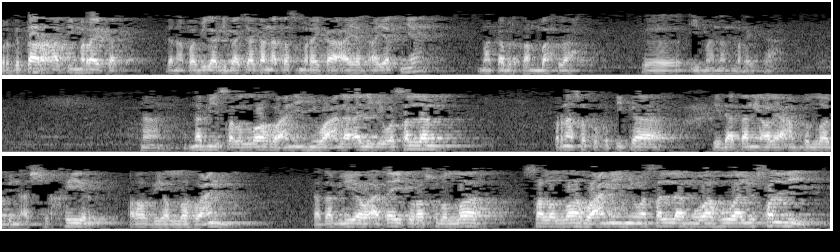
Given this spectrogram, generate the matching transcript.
bergetar hati mereka dan apabila dibacakan atas mereka ayat-ayatnya maka bertambahlah keimanan mereka. Nah, Nabi Shallallahu Alaihi wa ala alihi Wasallam pernah suatu ketika didatangi oleh Abdullah bin Ash-Shikhir radhiyallahu an. Kata beliau, "Ataitu Rasulullah sallallahu alaihi wasallam wa huwa yusalli."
